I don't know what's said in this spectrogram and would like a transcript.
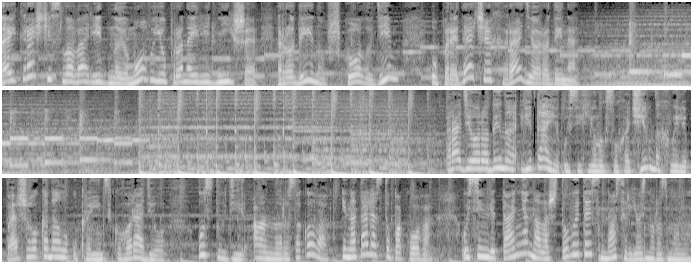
Найкращі слова рідною мовою про найрідніше родину, школу, дім у передачах Радіо Родина. Радіо Родина вітає усіх юних слухачів на хвилі першого каналу Українського радіо. У студії Анна Русакова і Наталя Ступакова. Усім вітання. Налаштовуйтесь на серйозну розмову.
